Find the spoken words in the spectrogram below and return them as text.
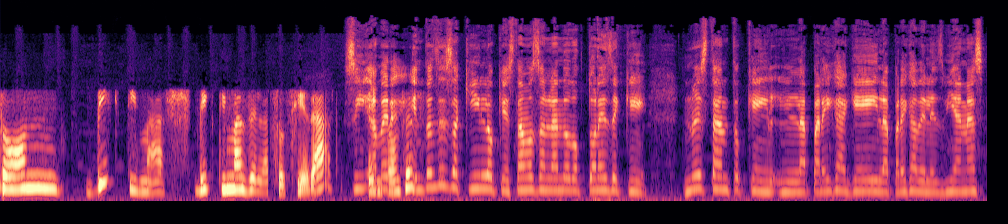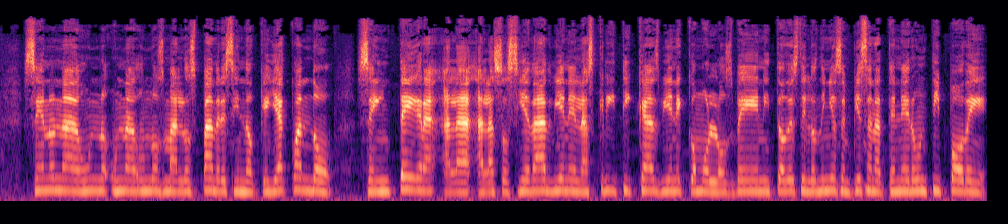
son víctimas, víctimas de la sociedad. Sí, a ver, entonces aquí lo que estamos hablando, doctor, es de que no es tanto que la pareja gay y la pareja de lesbianas sean una, unos malos padres, sino que ya cuando se integra a la, a la sociedad vienen las críticas, viene cómo los ven y todo esto, y los niños empiezan a tener un tipo de,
